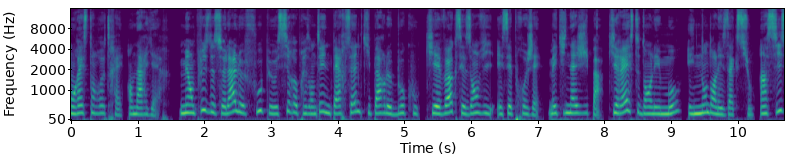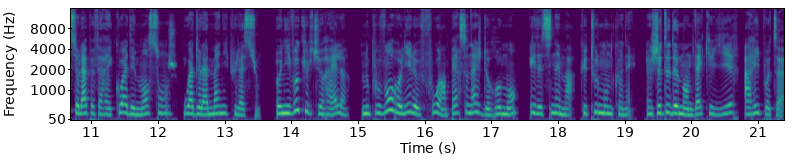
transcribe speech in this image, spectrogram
on reste en retrait, en arrière. Mais en plus de cela, le fou peut aussi représenter une personne qui parle beaucoup, qui évoque ses envies et ses projets, mais qui n'agit pas, qui reste dans les mots et non dans les actions. Ainsi, cela peut faire écho à des mensonges ou à de la manipulation. Au niveau culturel, nous pouvons relier le fou à un personnage de roman et de cinéma que tout le monde connaît. Je te demande d'accueillir Harry Potter.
